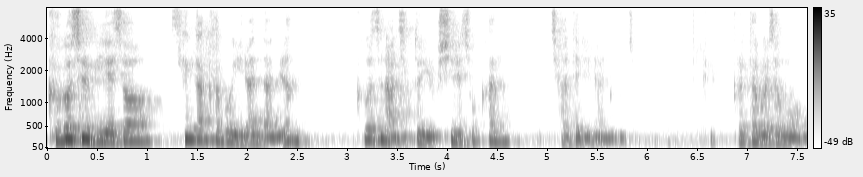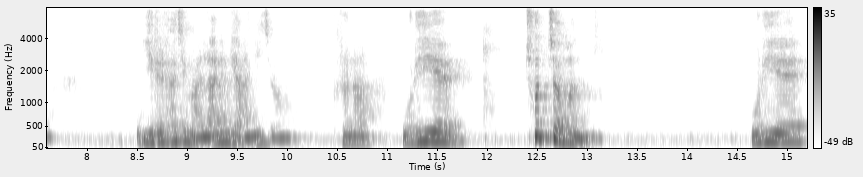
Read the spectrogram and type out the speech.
그것을 위해서 생각하고 일한다면 그것은 아직도 육신에 속한 자들이라는 거죠. 그렇다고 해서 뭐 일을 하지 말라는 게 아니죠. 그러나 우리의 초점은 우리의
